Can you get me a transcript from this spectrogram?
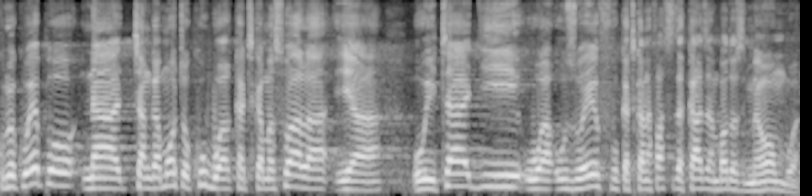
kumekuwepo na changamoto kubwa katika masuala ya uhitaji wa uzoefu katika nafasi za kazi ambazo zimeombwa,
